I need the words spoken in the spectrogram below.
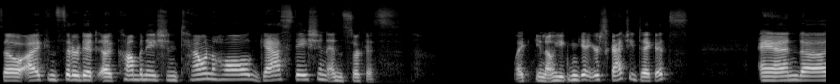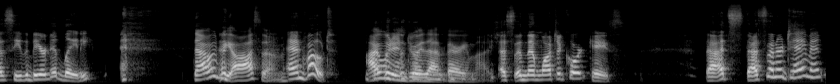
So I considered it a combination town hall, gas station, and circus. Like, you know, you can get your scratchy tickets and uh, see the bearded lady That would be awesome. and vote. I would enjoy that very much. Yes, and then watch a court case. That's that's entertainment.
